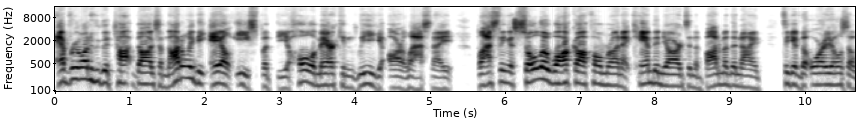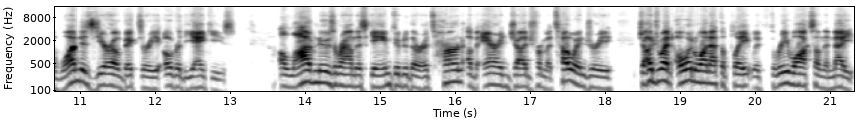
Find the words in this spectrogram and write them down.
everyone who the top dogs of not only the AL East but the whole American League are last night, blasting a solo walk-off home run at Camden Yards in the bottom of the ninth to give the Orioles a one to zero victory over the Yankees a lot of news around this game due to the return of Aaron Judge from a toe injury. Judge went 0 1 at the plate with three walks on the night.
